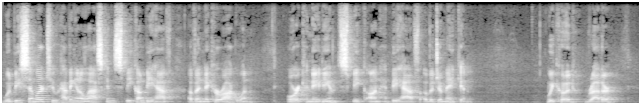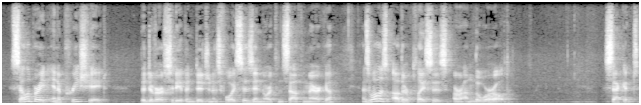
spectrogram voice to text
would be similar to having an Alaskan speak on behalf of a Nicaraguan or a Canadian speak on behalf of a Jamaican. We could, rather, celebrate and appreciate the diversity of Indigenous voices in North and South America, as well as other places around the world. Second,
